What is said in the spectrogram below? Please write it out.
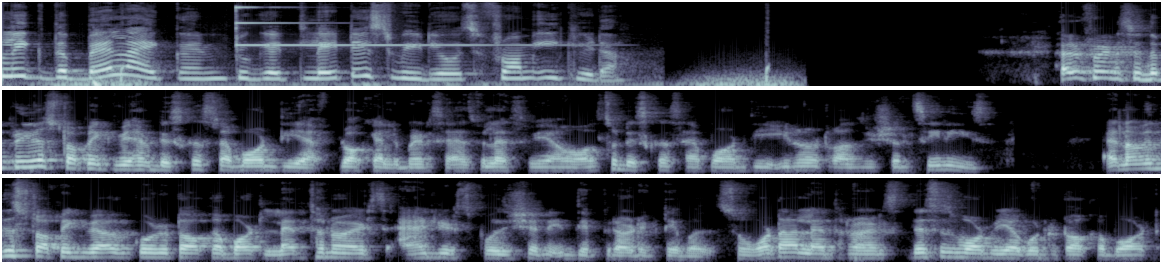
Click the bell icon to get latest videos from Ekeeda. Hello friends, in the previous topic we have discussed about the F-block elements as well as we have also discussed about the inner transition series. And now in this topic we are going to talk about lanthanoids and its position in the periodic table. So what are lanthanoids? This is what we are going to talk about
